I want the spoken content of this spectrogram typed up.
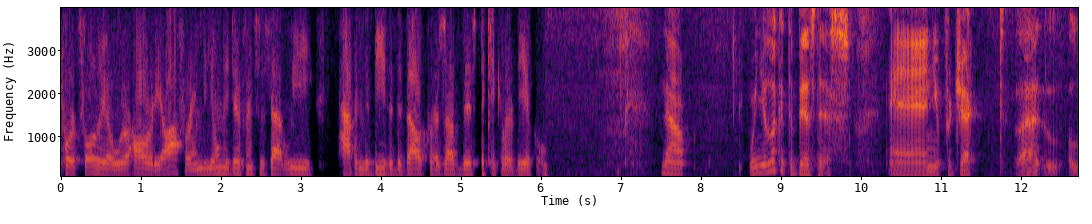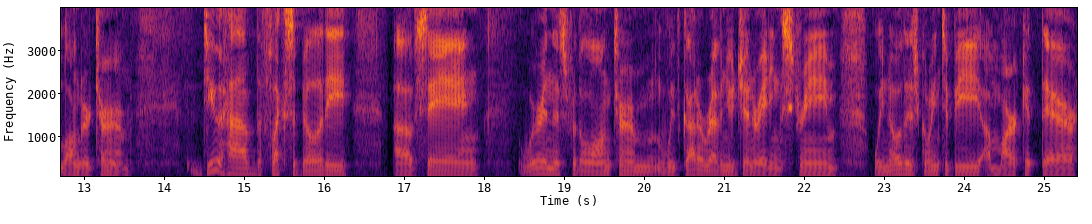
portfolio we're already offering. The only difference is that we happen to be the developers of this particular vehicle. Now, when you look at the business and you project uh, longer term, do you have the flexibility of saying, we're in this for the long term. We've got a revenue generating stream. We know there's going to be a market there,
